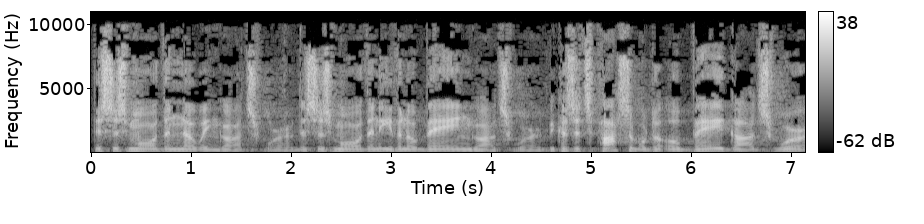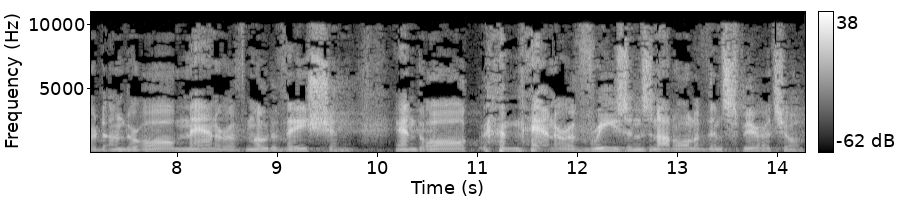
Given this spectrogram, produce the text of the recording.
This is more than knowing God's Word. This is more than even obeying God's Word. Because it's possible to obey God's Word under all manner of motivation and all manner of reasons, not all of them spiritual.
